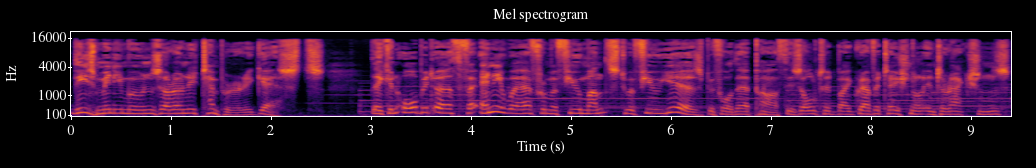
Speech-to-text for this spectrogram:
these mini-moons are only temporary guests. They can orbit Earth for anywhere from a few months to a few years before their path is altered by gravitational interactions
